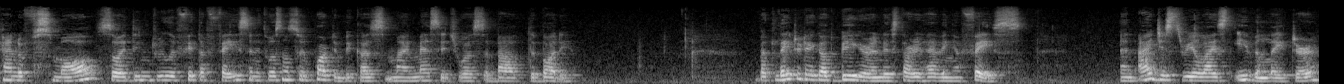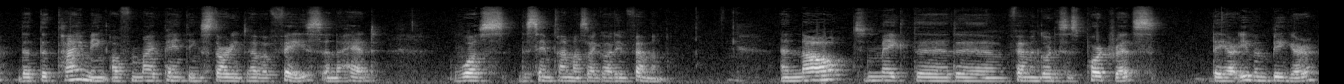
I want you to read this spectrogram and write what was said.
kind of small, so it didn't really fit a face, and it was not so important because my message was about the body. But later they got bigger and they started having a face. And I just realized even later that the timing of my painting starting to have a face and a head was the same time as I got in Femen. And now to make the, the Femen goddesses portraits, they are even bigger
